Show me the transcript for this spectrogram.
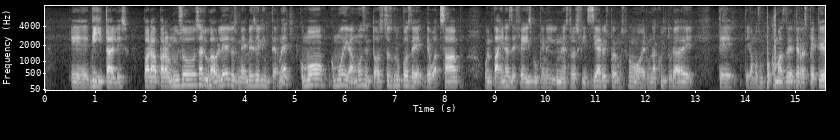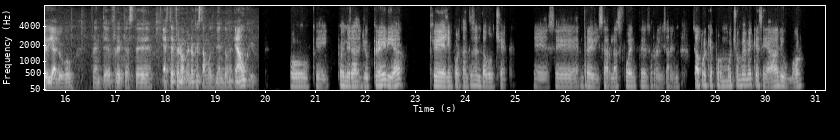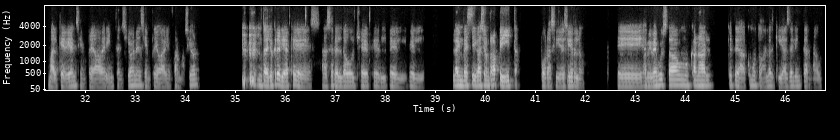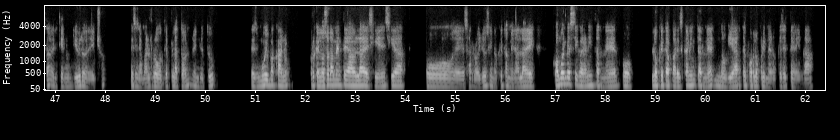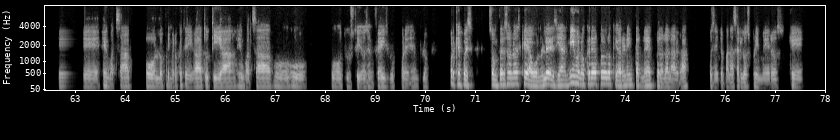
eh, digitales para, para, un uso saludable de los memes del Internet? ¿Cómo, cómo digamos, en todos estos grupos de, de WhatsApp o en páginas de Facebook, en nuestros feeds diarios, podemos promover una cultura de, de, digamos, un poco más de, de, respeto y de diálogo frente, frente a, este, a este fenómeno que estamos viendo en auge. Ok, pues mira, yo creería que lo importante es el double check, es eh, revisar las fuentes revisar, el, o sea, porque por mucho meme que sea de humor, mal que bien, siempre va a haber intenciones, siempre va a haber información. Entonces yo creería que es hacer el double check, el, el, el, la investigación rapidita, por así decirlo. Eh, a mí me gusta un canal que te da como todas las guías del internauta. Él tiene un libro, de hecho, que se llama El robot de Platón en YouTube. Es muy bacano porque no solamente habla de ciencia o de desarrollo, sino que también habla de cómo investigar en Internet o lo que te aparezca en Internet, no guiarte por lo primero que se te venga eh, en WhatsApp o lo primero que te diga tu tía en WhatsApp o, tus tíos en Facebook, por ejemplo. Porque pues son personas que a uno le decían, mijo, no crea todo lo que hay en internet, pero a la larga, pues ellos van a ser los primeros que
